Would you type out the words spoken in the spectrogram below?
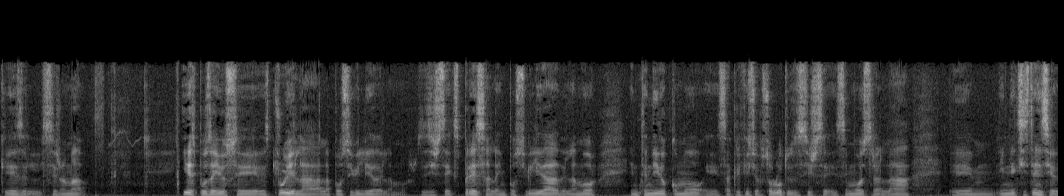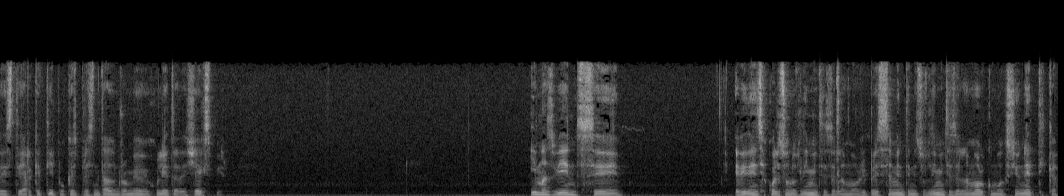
que es el ser amado. Y después de ello se destruye la, posibilidad del amor, es decir, se expresa la imposibilidad del amor entendido como eh, sacrificio absoluto, es decir, se, muestra la eh, inexistencia de este arquetipo que es presentado en Romeo y Julieta de Shakespeare. Y más bien se evidencia cuáles son los límites del amor y precisamente en esos límites del amor como acción ética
